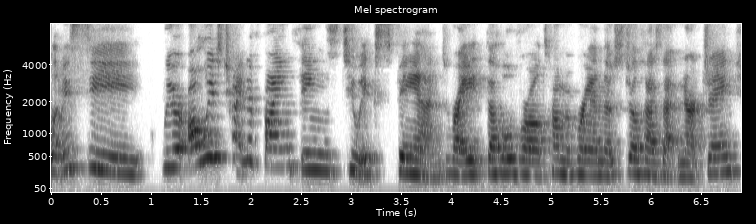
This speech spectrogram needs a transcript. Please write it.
let me see. We are always trying to find things to expand, right? The overall Tama brand, though, still has that nurturing.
